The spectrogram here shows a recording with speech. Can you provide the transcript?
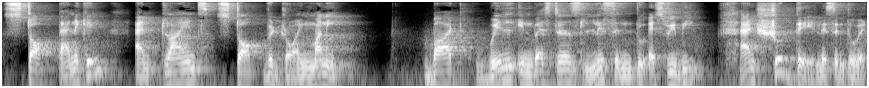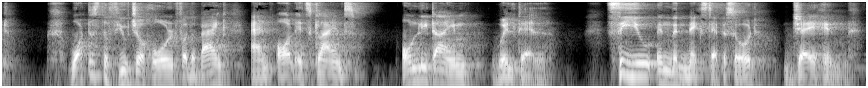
stop panicking and clients stop withdrawing money. But will investors listen to SVB? And should they listen to it? What does the future hold for the bank and all its clients? Only time will tell. See you in the next episode. Jai Hind.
